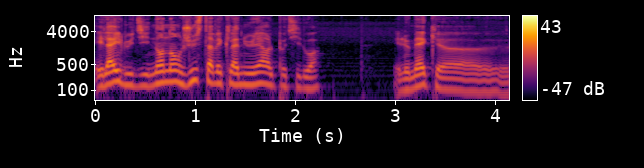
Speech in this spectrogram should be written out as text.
et là, il lui dit non, non, juste avec l'annulaire et le petit doigt. Et le mec, euh,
